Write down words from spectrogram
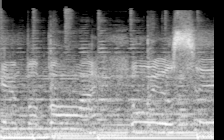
temper, boy. We'll see.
